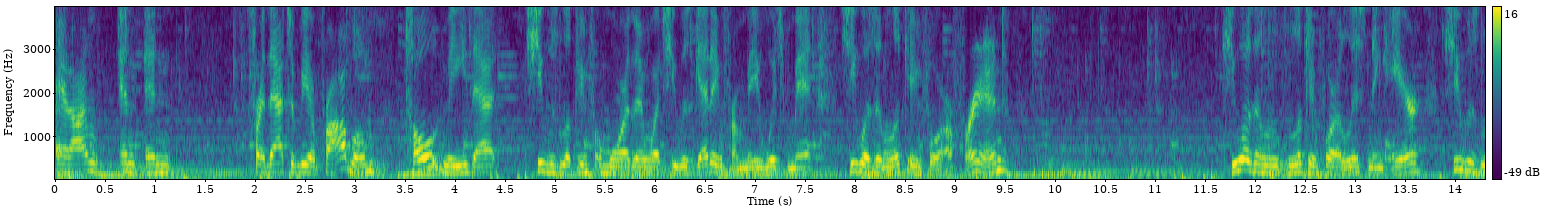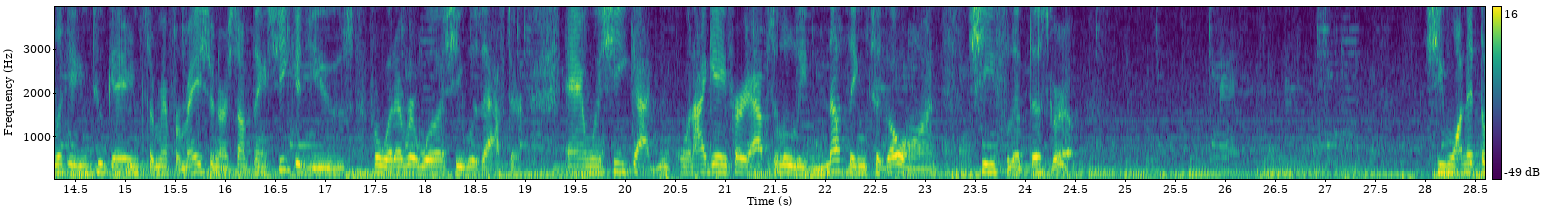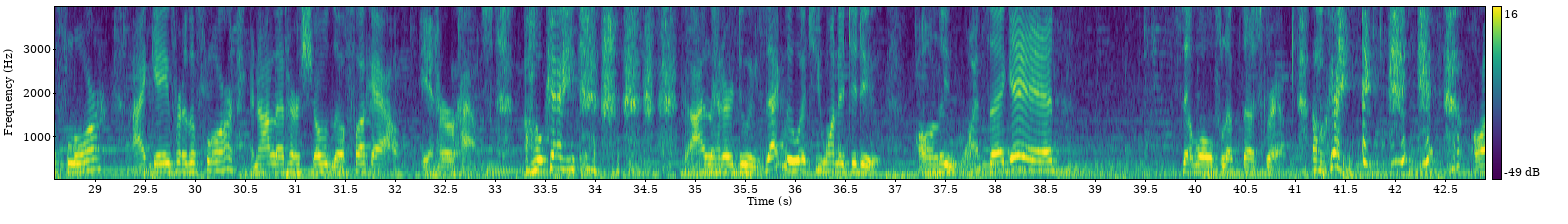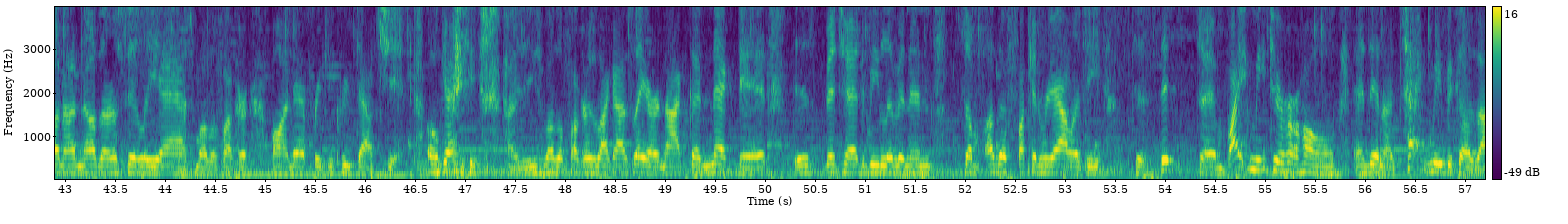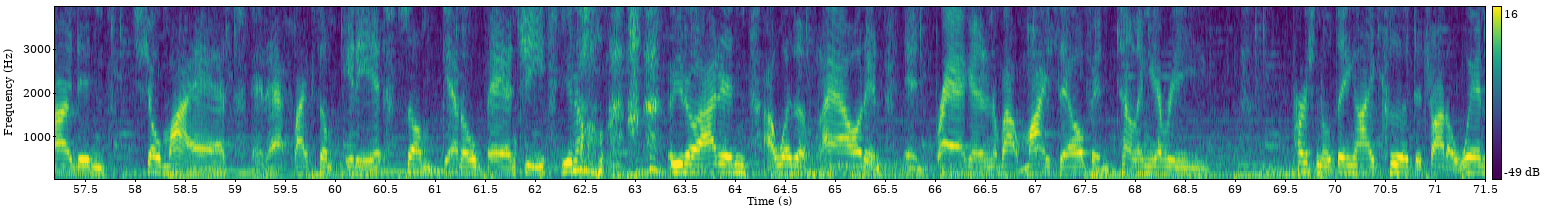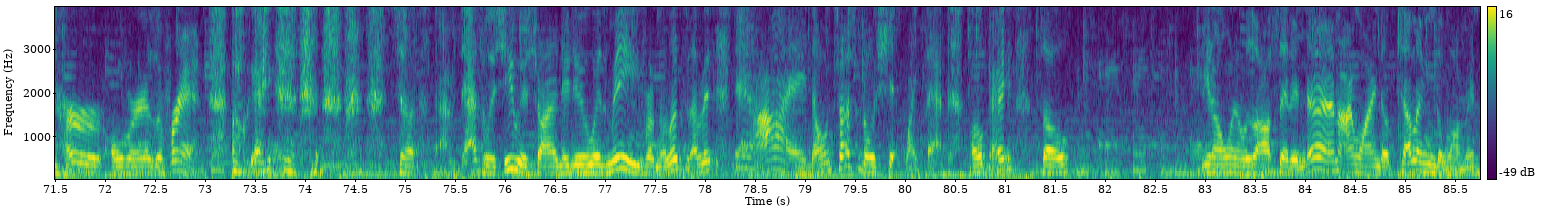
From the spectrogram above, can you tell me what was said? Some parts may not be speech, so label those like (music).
And I'm and and for that to be a problem told me that she was looking for more than what she was getting from me, which meant she wasn't looking for a friend. She wasn't looking for a listening ear. She was looking to gain some information or something she could use for whatever it was she was after. And when she got, when I gave her absolutely nothing to go on, she flipped the script. She wanted the floor. I gave her the floor and I let her show the fuck out in her house. Okay? (laughs) I let her do exactly what she wanted to do. Only once again, Civil flipped the script, okay? (laughs) on another silly ass motherfucker on that freaking creeped out shit, okay? (laughs) These motherfuckers, like I say, are not connected. This bitch had to be living in some other fucking reality to sit, to invite me to her home and then attack me because I didn't show my ass and act like some idiot, some ghetto banshee, you know? (laughs) you know, I didn't, I wasn't loud and, and bragging about myself and telling every personal thing I could to try to win her over as a friend. (laughs) Okay, (laughs) so that's what she was trying to do with me from the looks of it, and I don't trust no shit like that. Okay, so you know when it was all said and done, I wind up telling the woman.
